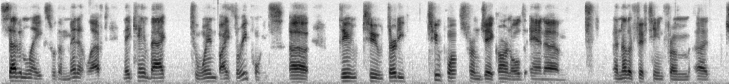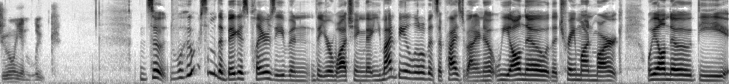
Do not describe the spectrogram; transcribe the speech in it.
Seven Lakes with a minute left. And They came back to win by three points, uh, due to 32 points from Jake Arnold and um, another 15 from uh, Julian Luke. So, who are some of the biggest players even that you're watching that you might be a little bit surprised about? I know we all know the Tramon Mark, we all know the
